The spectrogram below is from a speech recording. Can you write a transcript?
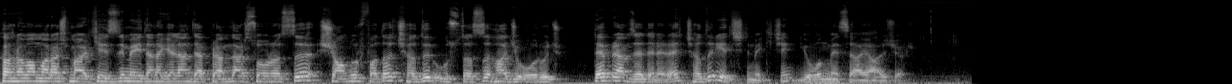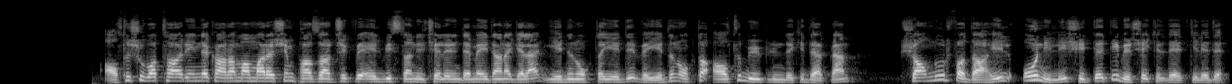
Kahramanmaraş merkezli meydana gelen depremler sonrası Şanlıurfa'da çadır ustası Hacı Oruç, depremzedelere çadır yetiştirmek için yoğun mesai harcıyor. 6 Şubat tarihinde Kahramanmaraş'ın Pazarcık ve Elbistan ilçelerinde meydana gelen 7.7 ve 7.6 büyüklüğündeki deprem Şanlıurfa dahil 10 ili şiddetli bir şekilde etkiledi.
